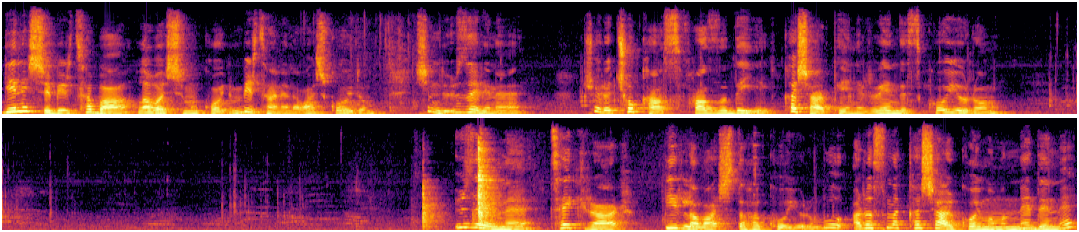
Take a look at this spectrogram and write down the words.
Genişçe bir tabağa lavaşımı koydum. Bir tane lavaş koydum. Şimdi üzerine şöyle çok az fazla değil kaşar peyniri rendesi koyuyorum. Üzerine tekrar bir lavaş daha koyuyorum. Bu arasına kaşar koymamın nedeni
